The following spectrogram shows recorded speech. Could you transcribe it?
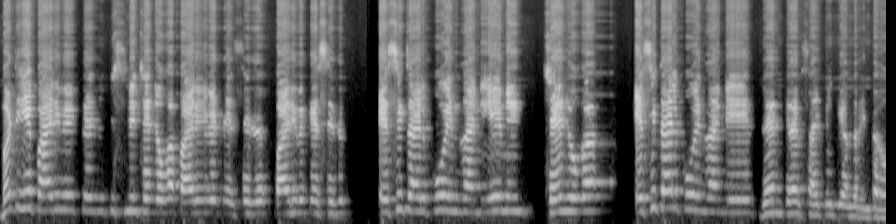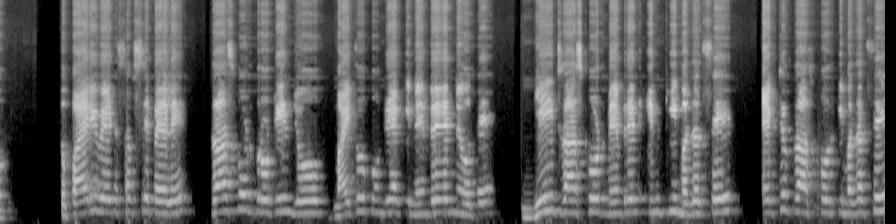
बट ये पायरिवेट किसमें चेंज होगा? Pyruvate acid pyruvic acid acetyl coenzyme A में चेंज होगा। Acetyl coenzyme A then Krebs cycle के अंदर इंटर होगी। तो पायरिवेट सबसे पहले ट्रांसपोर्ट प्रोटीन जो माइटोकॉन्ड्रिया की मेम्ब्रेन में होते हैं यही ट्रांसपोर्ट मेम्ब्रेन इनकी मदद से एक्टिव ट्रांसपोर्ट की मदद से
